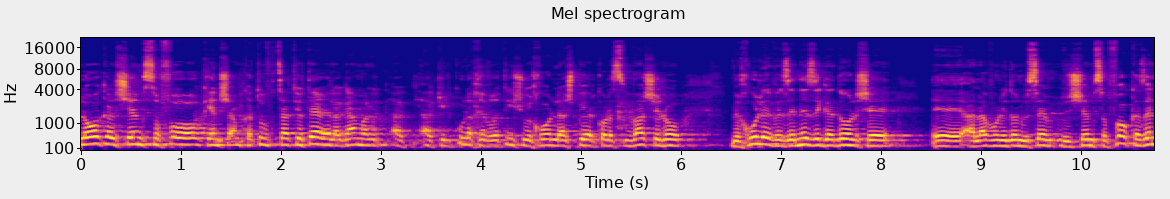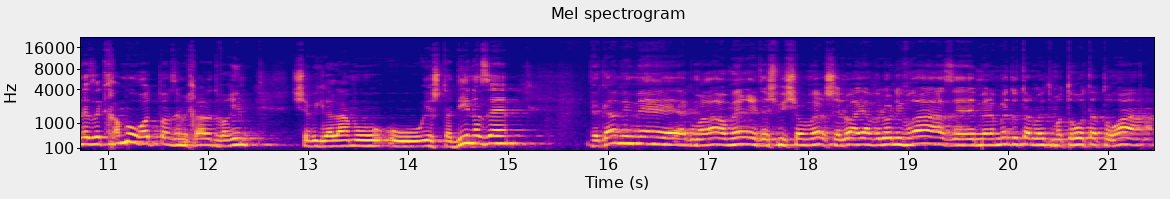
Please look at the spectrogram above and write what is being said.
לא, רק על שם סופו, כן, שם כתוב קצת יותר, אלא גם על הקלקול החברתי שהוא יכול להשפיע על כל הסביבה שלו וכולי, וזה נזק גדול שעליו הוא נידון בשם, סופו, כזה נזק חמור, עוד פעם זה מכלל הדברים שבגללם הוא, הוא, יש את הדין הזה, וגם אם uh, הגמרא אומרת, יש מי שאומר שלא היה ולא נברא, זה מלמד אותנו את מטרות התורה,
